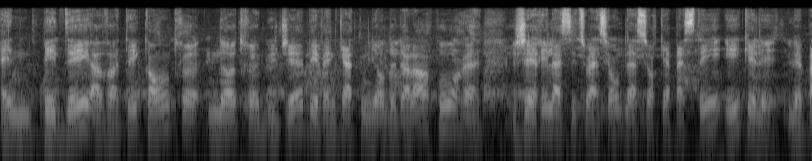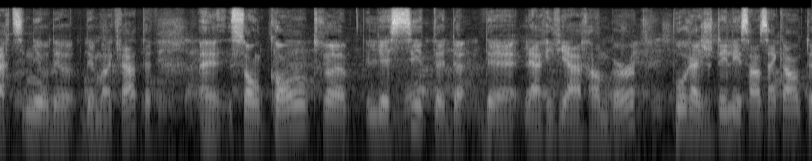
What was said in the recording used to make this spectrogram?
NPD a voté contre notre budget des 24 millions de dollars pour euh, gérer la situation de la surcapacité et que le, Parti néo-démocrate euh, sont contre le site de, la rivière Humber pour ajouter les 150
